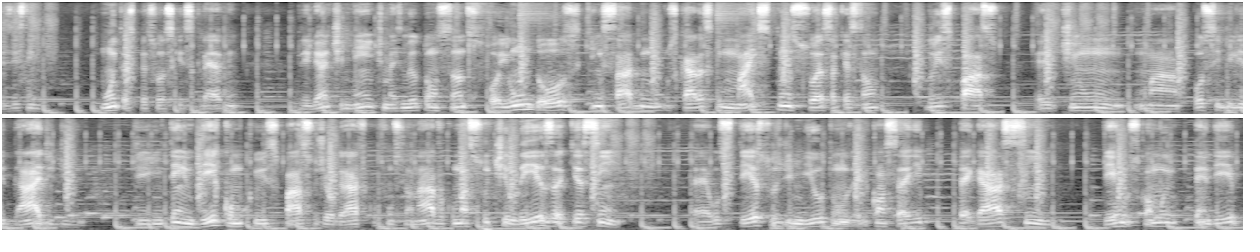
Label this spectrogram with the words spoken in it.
existem muitas pessoas que escrevem brilhantemente, mas Milton Santos foi um dos, quem sabe, um dos caras que mais pensou essa questão do espaço. Ele tinha um, uma possibilidade de, de entender como que o espaço geográfico funcionava, com uma sutileza que, assim, é, os textos de Milton ele consegue pegar, assim, termos como entender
